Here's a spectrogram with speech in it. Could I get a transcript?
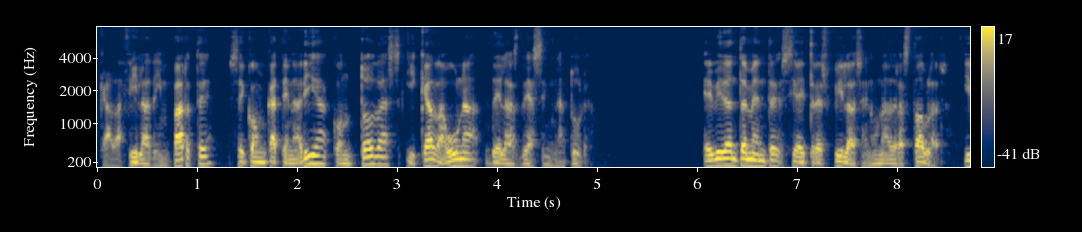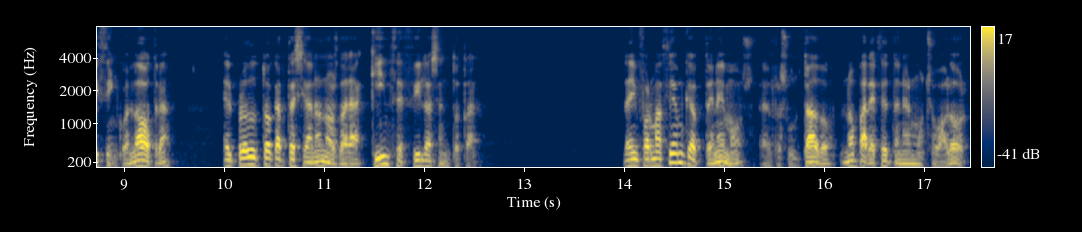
Cada fila de imparte se concatenaría con todas y cada una de las de asignatura. Evidentemente, si hay tres filas en una de las tablas y cinco en la otra, el producto cartesiano nos dará 15 filas en total. La información que obtenemos, el resultado, no parece tener mucho valor.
